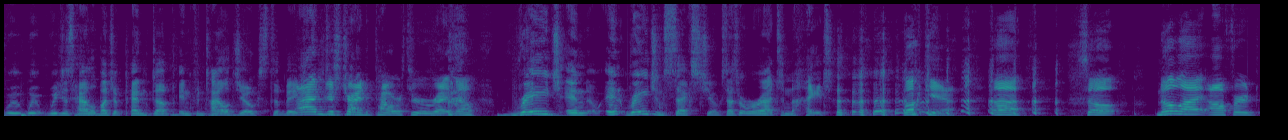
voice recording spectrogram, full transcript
we, we, we just had a bunch of pent up infantile jokes to make. I'm just trying to power through right now. rage and, and rage and sex jokes. That's where we're at tonight. Fuck yeah. Uh, so, No-Li offered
